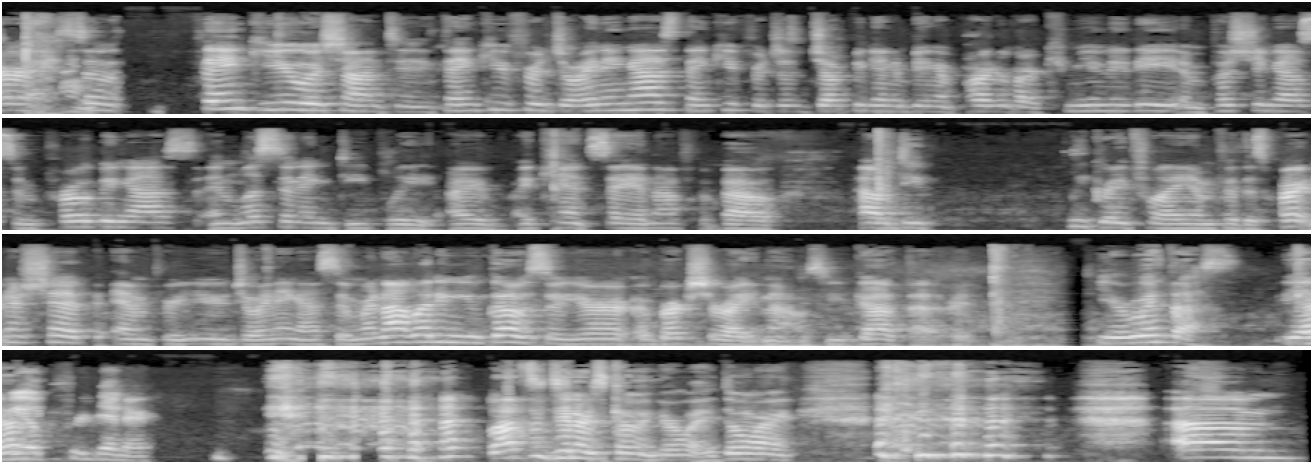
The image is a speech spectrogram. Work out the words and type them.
All right. So thank you, Ashanti. Thank you for joining us. Thank you for just jumping in and being a part of our community and pushing us and probing us and listening deeply. I, I can't say enough about how deeply grateful I am for this partnership and for you joining us. And we're not letting you go. So you're a Berkshire right now. So you've got that right. You're with us. Yeah. We'll for dinner. Lots of dinners coming your way. Don't worry. um,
